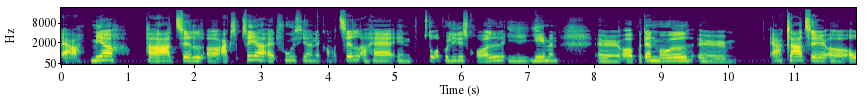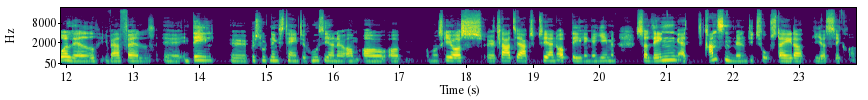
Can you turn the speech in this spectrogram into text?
er mere parat til at acceptere, at Houthierne kommer til at have en stor politisk rolle i Yemen, øh, og på den måde øh, er klar til at overlade i hvert fald øh, en del øh, beslutningstagen til Houthierne om, og, og, og måske også øh, klar til at acceptere en opdeling af Yemen, så længe at grænsen mellem de to stater bliver sikret.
